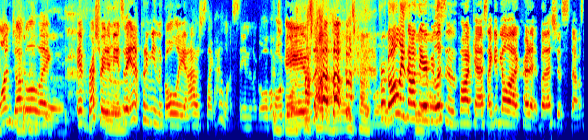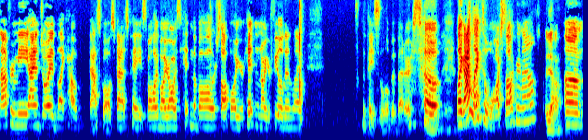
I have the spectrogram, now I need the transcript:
one juggle. Like Yeah. it frustrated me, and so they ended up putting me in the goalie, and I was just like, I don't want to stand in the goal the It's whole boring. game. It's kind of, it's kind of for goalies out there, if you're listening to the podcast, I give you all a lot of credit, but that's just that was not for me. I enjoyed like how basketball is fast paced. Volleyball, you're always hitting the ball, or softball, you're hitting or you're fielding. Like the pace is a little bit better. So like I like to watch soccer now. Yeah, Um,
